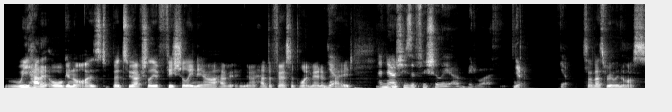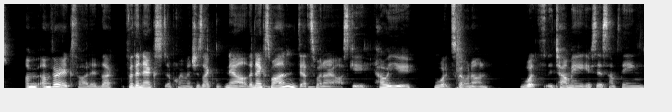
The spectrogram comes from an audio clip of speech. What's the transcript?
we had it organized, but to actually officially now I have it you know had the first appointment and Yeah. paid, And now she's officially a midwife. Yeah. Yep. So that's really nice. I'm I'm very excited. Like for the next appointment, she's like, now the next one, that's when I ask you, how are you? What's going on? What? Tell me if there's something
